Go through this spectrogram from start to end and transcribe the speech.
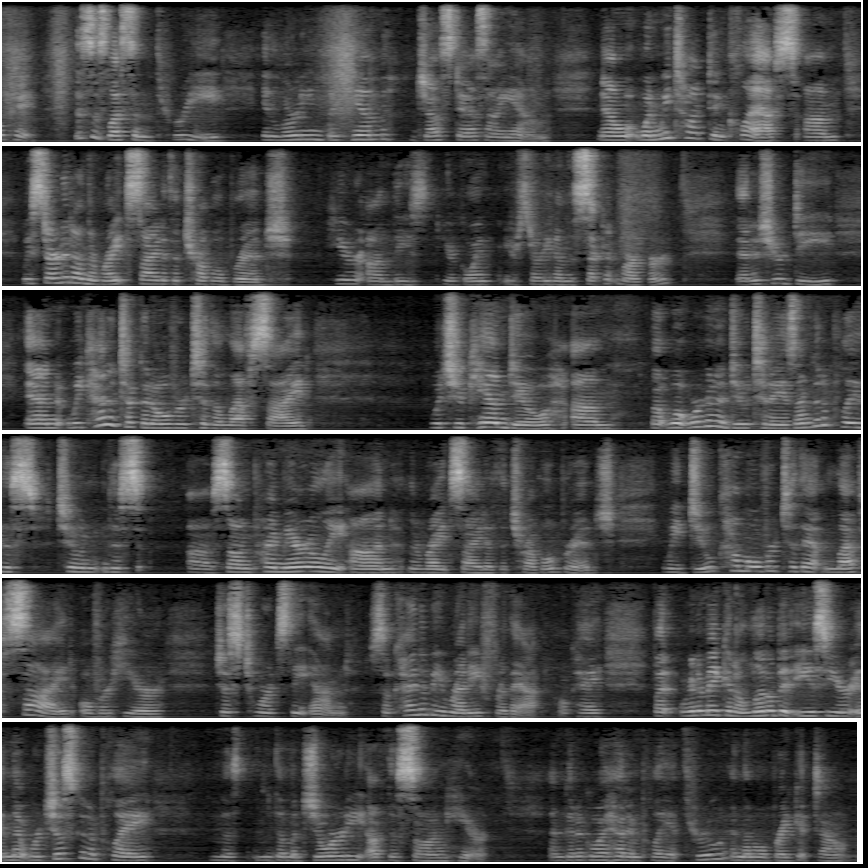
Okay, this is lesson three in learning the hymn Just As I Am. Now, when we talked in class, um, we started on the right side of the treble bridge. Here on these, you're going, you're starting on the second marker. That is your D. And we kind of took it over to the left side, which you can do. Um, but what we're going to do today is I'm going to play this tune, this uh, sung primarily on the right side of the treble bridge. We do come over to that left side over here just towards the end. So kind of be ready for that, okay? But we're going to make it a little bit easier in that we're just going to play the majority of the song here. I'm going to go ahead and play it through and then we'll break it down.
